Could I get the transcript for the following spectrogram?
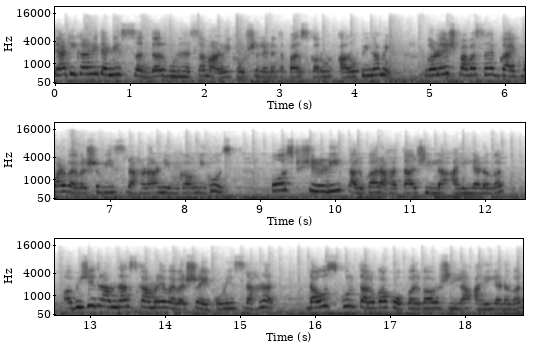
त्या ठिकाणी त्यांनी सदर गुन्ह्याचा मानवी कौशल्याने तपास करून आरोपी नामे गणेश बाबासाहेब गायकवाड वयवर्ष वीस राहणार निमगाव निघोज पोस्ट शिर्डी तालुका राहता जिल्हा अहिल्यानगर. अभिजित रामदास कांबळे वयवर्ष एकोणीस राहणार. डाऊसखुर तालुका कोपरगाव जिल्हा अहिल्यानगर.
